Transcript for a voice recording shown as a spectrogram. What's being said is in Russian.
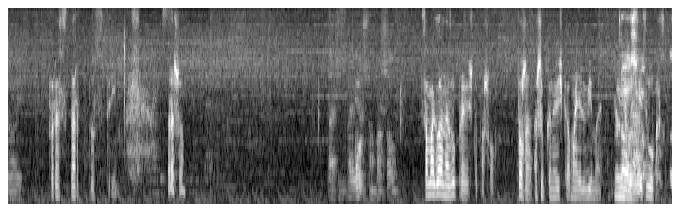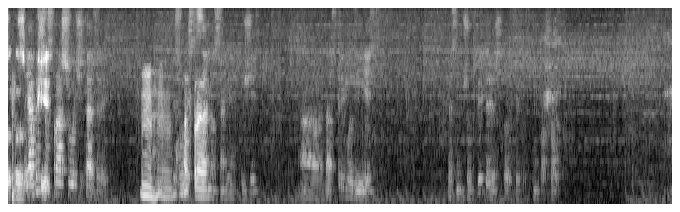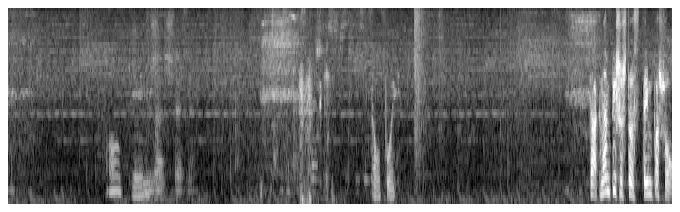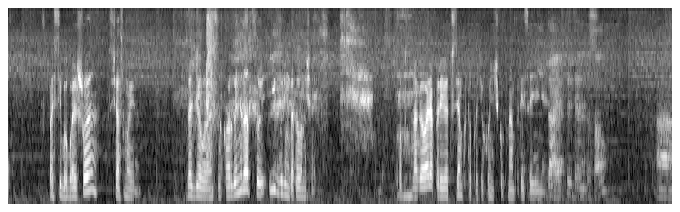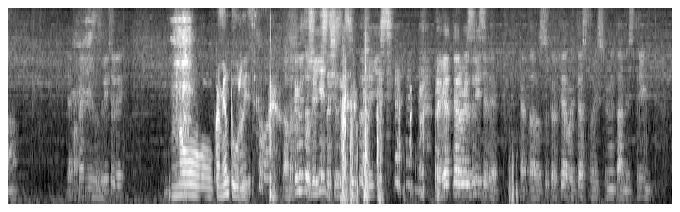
говорить. Про старт to стрим. Хорошо. Так, сейчас проверю, что он пошел. Самое главное звук проверить, что пошел. Тоже ошибка новичка моя любимая. Ну, Да. звук, Звук. Я звук обычно есть. спрашиваю читателей. Угу. есть вы сами деле включить. А, да, стрим есть. Сейчас напишу в Твиттере, что типа стрим пошел. Окей. Толпой. Так, нам пишут, что стрим пошел. Спасибо большое. Сейчас мы доделаем ссылку организацию и будем готовы начать. Собственно говоря, привет всем, кто потихонечку к нам присоединяется. Да, я в Твиттере написал. А, я пока не вижу зрителей. Ну, комменты уже есть. Да, на комменты уже есть, значит зрители тоже есть. Привет, первые зрители. Это супер первый тестовый экспериментальный стрим.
